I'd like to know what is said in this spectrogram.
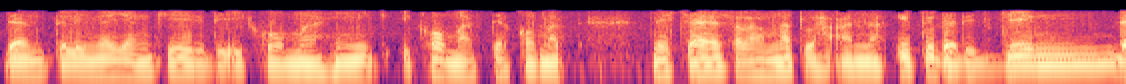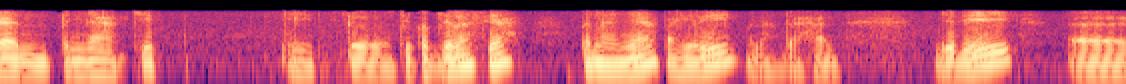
dan telinga yang kiri diikomahi, ikomat ya komat. Niscaya selamatlah anak itu dari jin dan penyakit. Itu cukup jelas ya penanya Pak Hiri, mudah-mudahan. Jadi uh,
